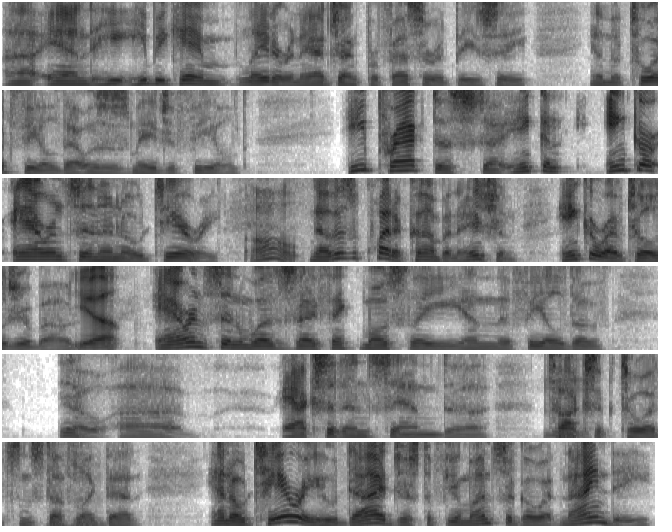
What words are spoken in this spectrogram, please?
Uh, and he, he became later an adjunct professor at BC in the tort field. That was his major field. He practiced uh, Inker, Inker, Aronson, and Oteri. Oh. Now, this is quite a combination. Inker, I've told you about. Yeah. Aronson was, I think, mostly in the field of, you know, uh, accidents and uh, toxic mm. torts and stuff mm-hmm. like that. And Oteri, who died just a few months ago at 90,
